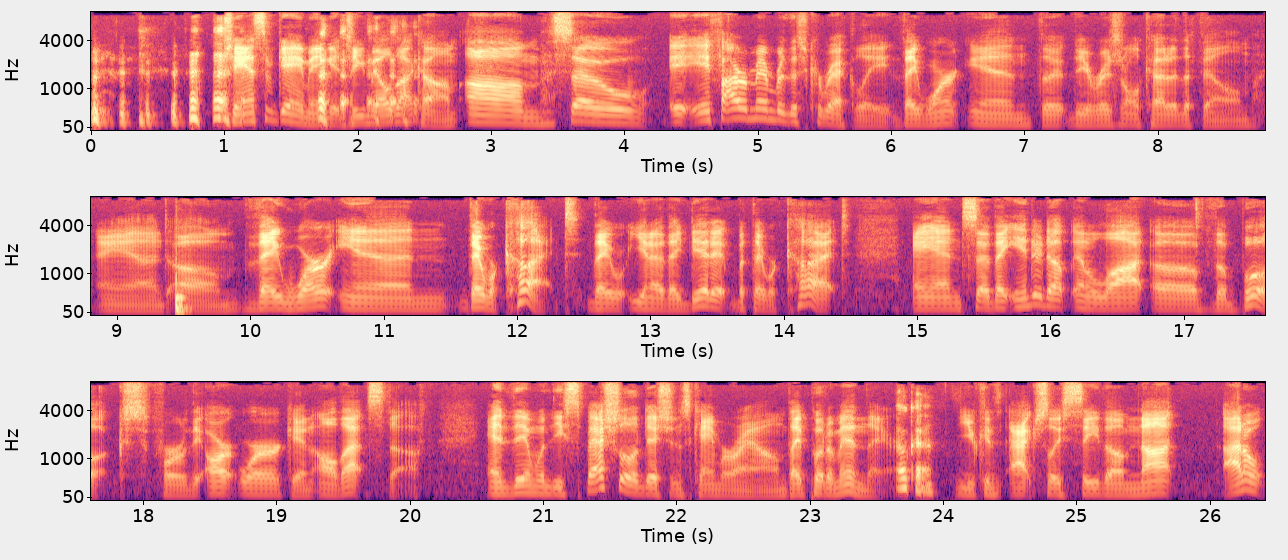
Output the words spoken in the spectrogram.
chance of gaming at gmail.com um so if i remember this correctly they weren't in the the original cut of the film and um they were in they were cut. They were you know they did it but they were cut. And so they ended up in a lot of the books for the artwork and all that stuff. And then when the special editions came around they put them in there. Okay. you can actually see them not i don't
